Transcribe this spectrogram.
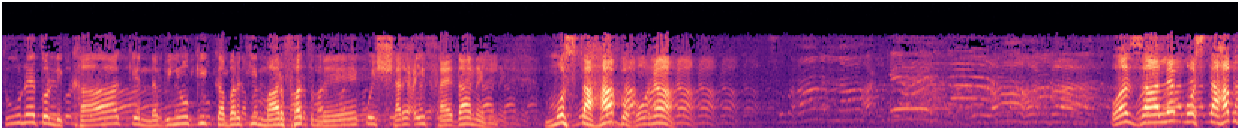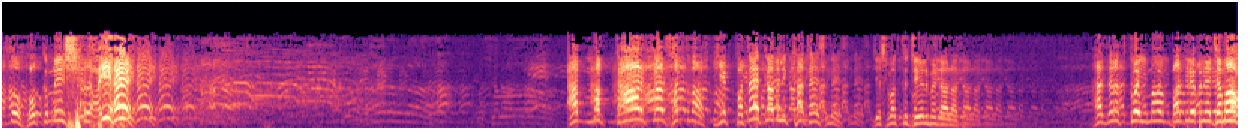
تو نے تو لکھا کہ نبیوں کی قبر کی معرفت میں کوئی شرعی فائدہ نہیں، مستحب ہونا۔ وہ ظالم مستحب تو حکم شرعی ہے۔ اب مکار کا فتوا یہ پتہ کب لکھا تھا اس نے؟ جس وقت جیل میں ڈالا تھا۔ حضرت کو امام بدر ابن جماع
